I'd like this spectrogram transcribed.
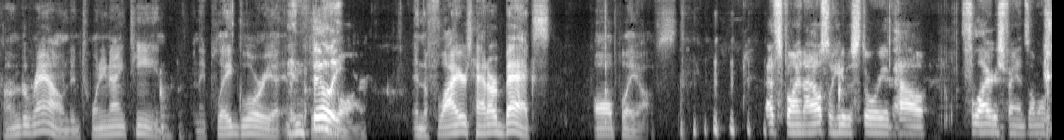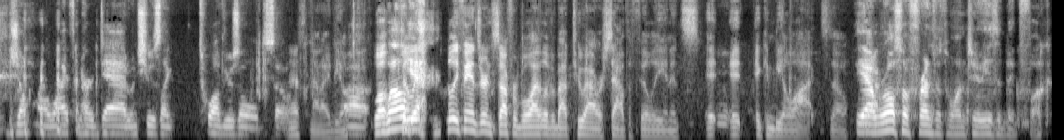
turned around in 2019 when they played Gloria in, a In Philly Philly. bar, and the Flyers had our backs all playoffs. That's fine. I also hear the story of how Flyers fans almost jumped my wife and her dad when she was like 12 years old. So, That's not ideal. uh, Well, Well- Philly, Yeah. Philly fans are insufferable. I live about two hours south of Philly, and it's it it, it can be a lot. So Yeah, Yeah. we're also friends with one too. He's a big fuck.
